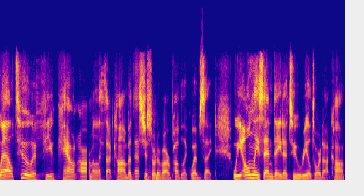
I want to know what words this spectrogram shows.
Well, two if you count RMLS.com, but that's just sort of our public website. We only send data to Realtor.com.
